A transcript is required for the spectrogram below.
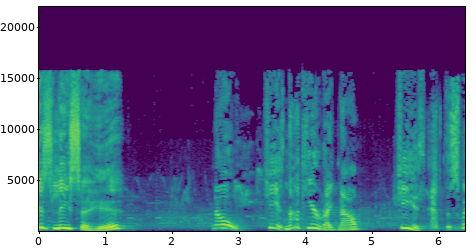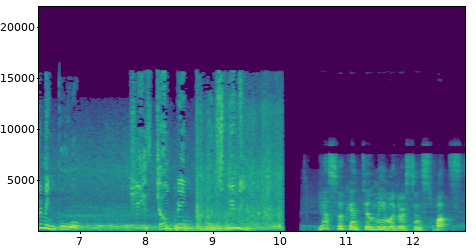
Is Lisa here? No, she is not here right now. She is at the swimming pool. She is jumping and swimming. Yes, who can tell me, my dear students, what's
